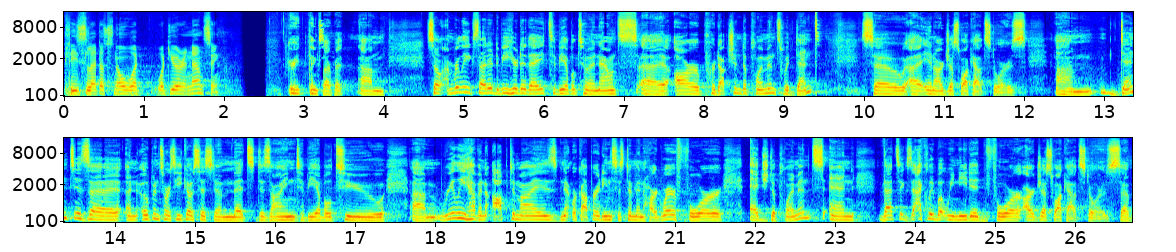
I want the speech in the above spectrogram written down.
please let us know what, what you're announcing. Great, thanks, Arpit. Um, so I'm really excited to be here today to be able to announce uh, our production deployments with Dent. So uh, in our Just Walk Out stores. Um, Dent is a, an open source ecosystem that's designed to be able to um, really have an optimized network operating system and hardware for edge deployments. And that's exactly what we needed for our Just Walk Out stores. So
